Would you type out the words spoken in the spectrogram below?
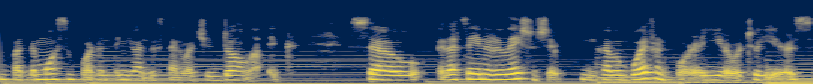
but the most important thing you understand what you don't like. So let's say in a relationship you have a boyfriend for a year or two years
